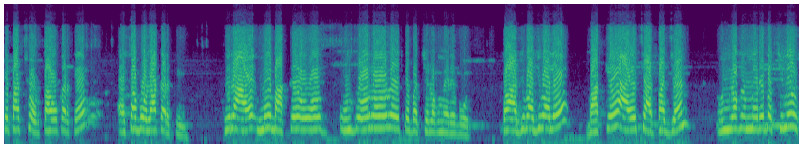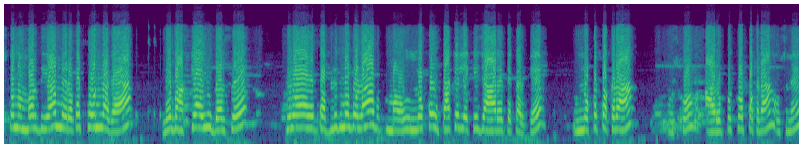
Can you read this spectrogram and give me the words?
के पास छोड़ता हो करके, ऐसा बोला करके। फिर आए, मैं भाग के वो रो रो रहे थे बच्चे लोग मेरे बहुत। तो आजू बाजू वाले भाग के आए चार पाँच जन। उन लोग मेरे बच्ची ने उसको नंबर दिया, मेरे को फ़ोन लगाया। मैं भाग के आई उधर से। फिर वो पब्लिक ने बोला उन लोग को उठा के लेके जा रहे थे करके। उन लोग को पकड़ा, उसको, आरोपी को पकड़ा उसने।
